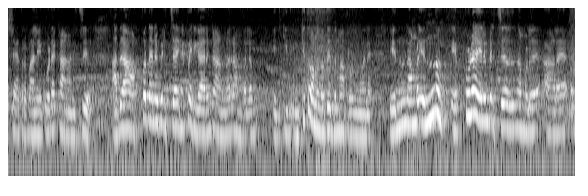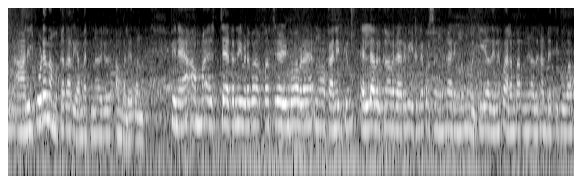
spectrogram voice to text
ക്ഷേത്രപാലയിൽ കൂടെ കാണിച്ച് അത് അപ്പം തന്നെ വിളിച്ച് അതിന് പരിഹാരം കാണുന്ന ഒരു അമ്പലം എനിക്ക് എനിക്ക് തോന്നുന്നത് ഇത് മാത്രമൊന്നും മോനെ. എന്ന് നമ്മൾ എന്നും എപ്പോഴായാലും വിളിച്ച് അത് നമ്മൾ ആളെ ആളിൽ കൂടെ നമുക്കത് അറിയാൻ പറ്റുന്ന ഒരു അമ്പലം ഇതാണ്. പിന്നെ അമ്മ ചേട്ടൻ ഇവിടെ കുറച്ച് കഴിയുമ്പോൾ അവിടെ നോക്കാനിരിക്കും. എല്ലാവർക്കും അവരവരുടെ വീട്ടിലെ പ്രശ്നങ്ങളും കാര്യങ്ങളും നോക്കി അതിന് ഫലം പറഞ്ഞ് അത് കണ്ടെത്തി പോവാം.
